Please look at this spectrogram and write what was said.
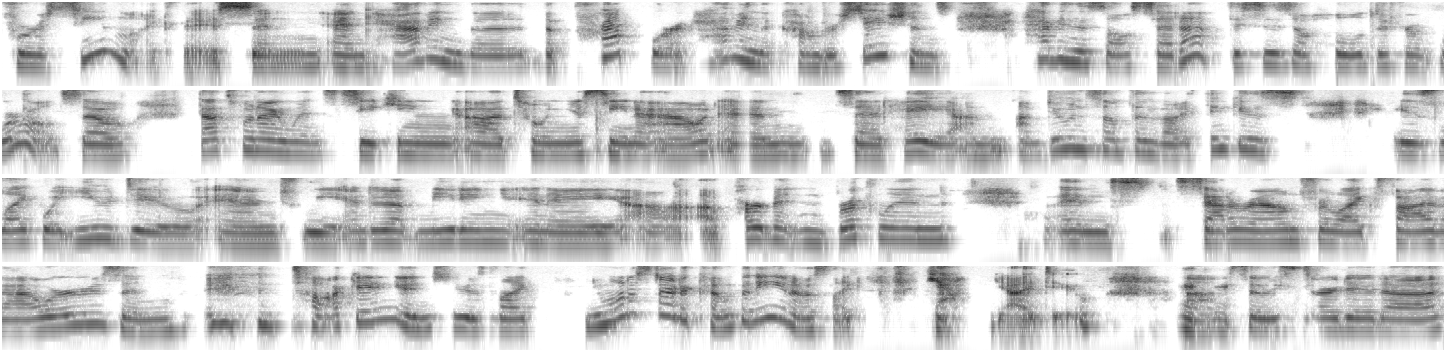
for a scene like this and and having the the prep work having the conversations having this all set up this is a whole different world. So that's when i went seeking uh, Tonia Sina out and said hey i'm i'm doing something that i think is is like what you do. And we ended up meeting in a uh, apartment in brooklyn and sat around for like five hours and talking. And she was like you want to start a company? And I was like, yeah, yeah, I do. Um, so we started uh,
